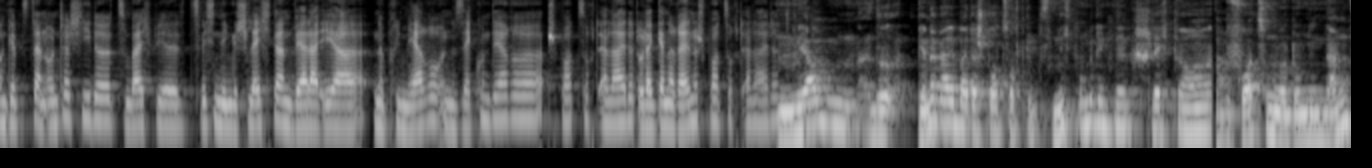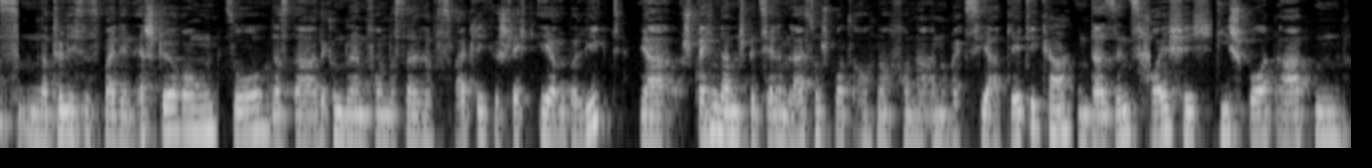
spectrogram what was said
Und gibt es dann Unterschiede zum Beispiel zwischen den Geschlechtern, wer da eher eine primäre und eine sekundäre Sportsucht erleidet oder generell eine Sportsucht erleidet? Ja, also generell bei der Sportsucht gibt es nicht unbedingt eine Geschlechterbevorzugung oder Dominanz. Natürlich ist es bei den Essstörungen so, dass da sekundären Formen, dass da das weibliche Geschlecht eher überliegt. Wir sprechen dann speziell im Leistungssport auch noch von einer Anorexia athletica und da sind es häufig die Sportarten,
